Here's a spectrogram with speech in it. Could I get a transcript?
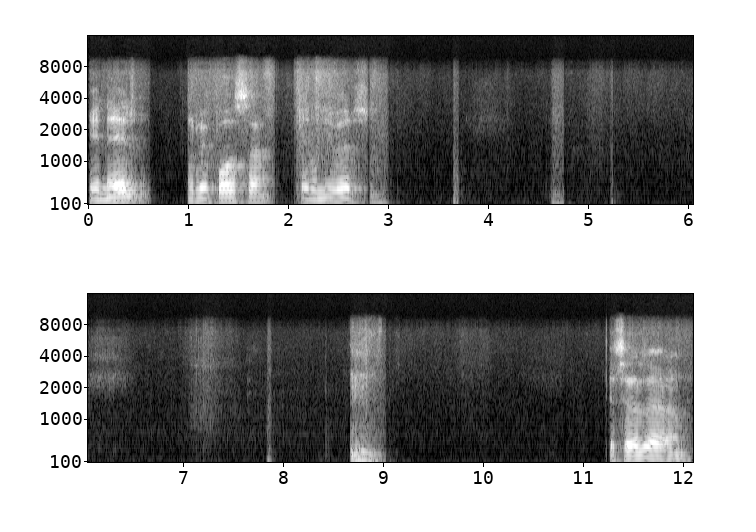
en Él reposa el universo. Esa era la,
